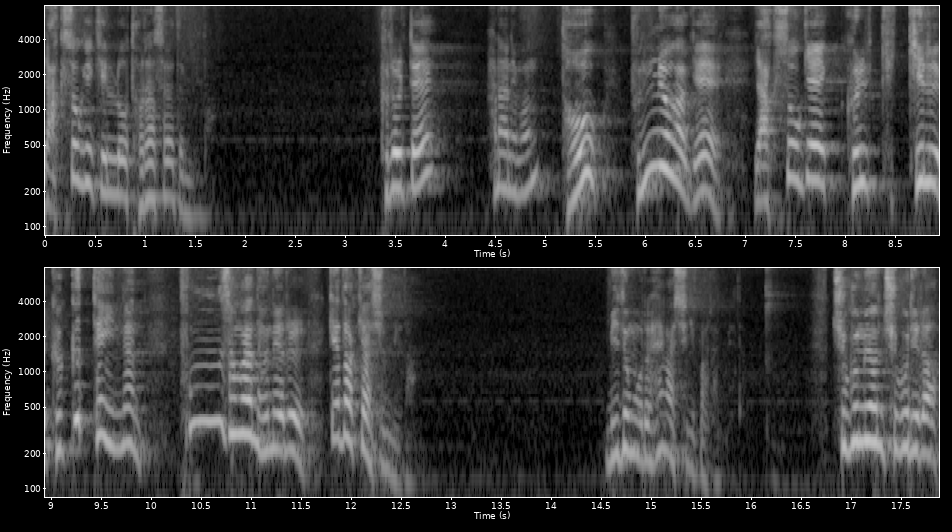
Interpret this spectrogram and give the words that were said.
약속의 길로 돌아서야 됩니다. 그럴 때 하나님은 더욱 분명하게 약속의 길 그 끝에 있는 풍성한 은혜를 깨닫게 하십니다. 믿음으로 행하시기 바랍니다. 죽으면 죽으리라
